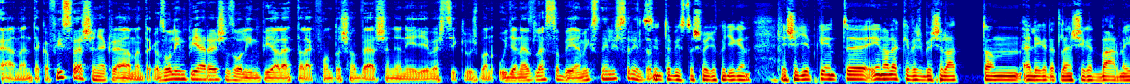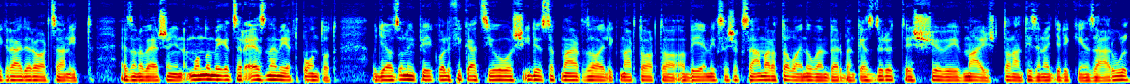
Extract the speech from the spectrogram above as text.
elmentek a FIS versenyekre, elmentek az olimpiára, és az olimpia lett a legfontosabb verseny a négy éves ciklusban. Ugyanez lesz a BMX-nél is szerintem? Szinte biztos vagyok, hogy igen. És egyébként én a legkevésbé se lát, láttam elégedetlenséget bármelyik rider arcán itt ezen a versenyen. Mondom még egyszer, ez nem ért pontot. Ugye az olimpiai kvalifikációs időszak már zajlik, már tart a BMX-esek számára, tavaly novemberben kezdődött, és jövő év május talán 11-én zárul.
